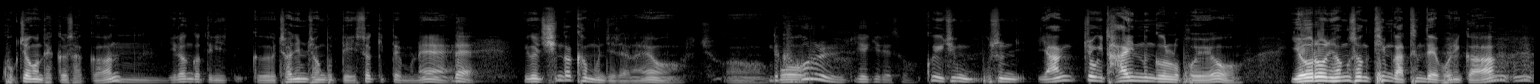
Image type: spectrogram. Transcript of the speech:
국정원 댓글 사건 음. 이런 것들이 그 전임 정부 때 있었기 때문에 네. 이건 심각한 문제잖아요. 그렇죠. 어, 근데 뭐 그거를 얘기를 해서 그게 지금 무슨 양쪽이 다 있는 걸로 보여요. 여론 형성 팀 같은데 보니까 음, 음,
